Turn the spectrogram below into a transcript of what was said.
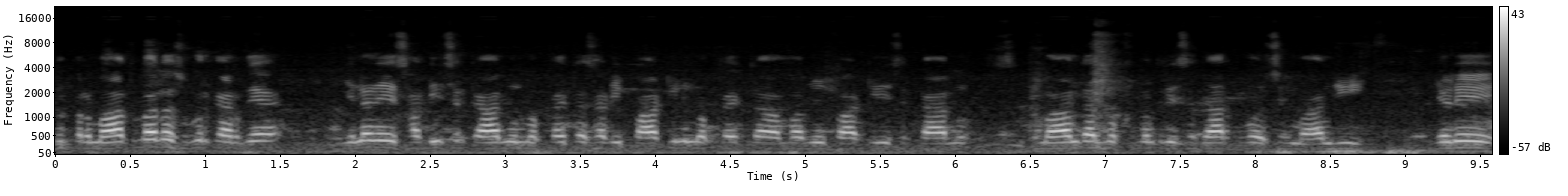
ਸੋ ਪਰਮਾਤਮਾ ਦਾ ਸ਼ੁਕਰ ਕਰਦੇ ਆ, ਜਿਨ੍ਹਾਂ ਨੇ ਸਾਡੀ ਸਰਕਾਰ ਨੂੰ ਮੌਕਾ ਦਿੱਤਾ, ਸਾਡੀ ਪਾਰਟੀ ਨੂੰ ਮੌਕਾ ਦਿੱਤਾ, ਆਮ ਆਦਮੀ ਪਾਰਟੀ ਦੀ ਸਰਕਾਰ ਨੂੰ। ਇਮਾਨਦਾਰ ਮੁੱਖ ਮੰਤਰੀ ਸਰਦਾਰ ਭਗਵੰਤ ਸਿੰਘ ਮਾਨ ਜੀ, ਜਿਹੜੇ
